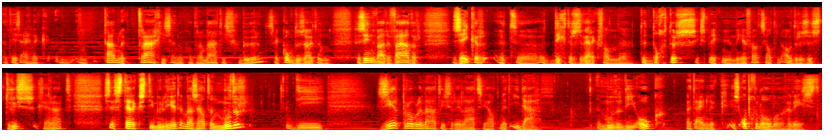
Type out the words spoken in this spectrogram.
Het is eigenlijk een, een, tamelijk tragisch en ook wel dramatisch gebeuren. Zij komt dus uit een gezin waar de vader zeker het, uh, het dichterswerk van uh, de dochters, ik spreek nu een meervoud, ze had een oudere zus, Truus Gerard, ze sterk stimuleerde, maar ze had een moeder die zeer problematische relatie had met Ida. Een moeder die ook uiteindelijk is opgenomen geweest.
